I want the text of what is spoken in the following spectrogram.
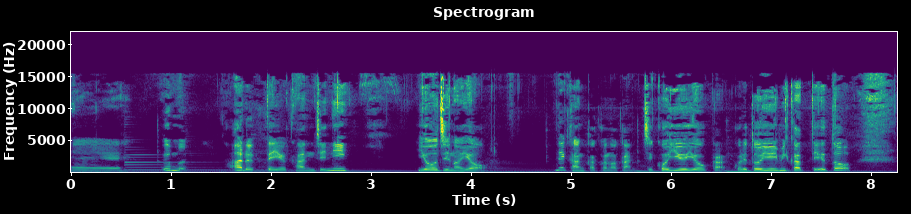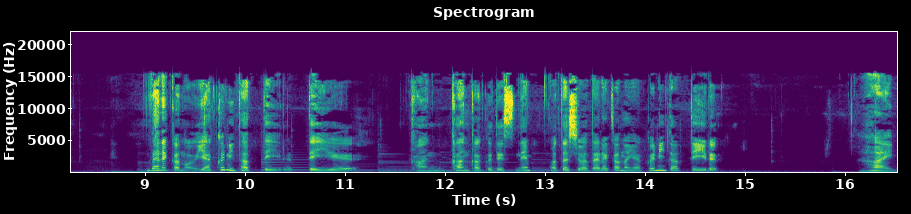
えー、有無、あるっていう感じに、用事の用。で、感覚の感。自己有用感。これどういう意味かっていうと、誰かの役に立っているっていう感覚ですね。私は誰かの役に立っている。はい。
